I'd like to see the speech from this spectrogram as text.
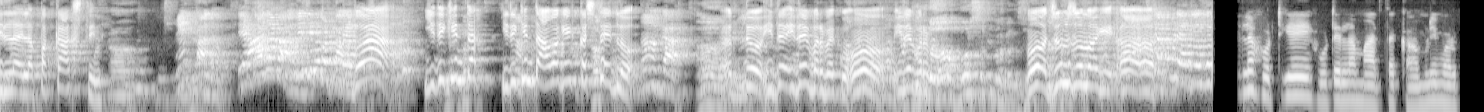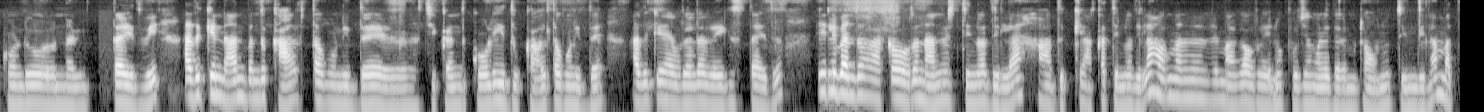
ಇಲ್ಲ ಇಲ್ಲ, ಪಕ್ಕ ಹಾಕ್ಸ್ತೀನಿ. ಇದಕ್ಕಿಂತ ಇದಕ್ಕಿಂತ ಅವಾಗ ಕಷ್ಟ ಇದ್ಲು. ಅದು, ಇದೇ ಇದೇ ಬರಬೇಕು ಹ್ಞೂ ಇದೇ ಬರ್ಬೇಕು. ಹ್ಞೂ ಜುಮ್ ಜುಮ್ ಆಗಿ ಹಾಂ ಹಾಂ ಎಲ್ಲ ಒಟ್ಟಿಗೆ ಊಟ ಎಲ್ಲ ಮಾಡ್ತಾ ಕಾಮಿಡಿ ಮಾಡಿಕೊಂಡು ನಗ್ತಾ ಇದ್ವಿ. ಅದಕ್ಕೆ ನಾನು ಬಂದು ಕಾಲು ತಗೊಂಡಿದ್ದೆ, ಚಿಕನ್ದು ಕೋಳಿದು ಕಾಲು ತಗೊಂಡಿದ್ದೆ. ಅದಕ್ಕೆ ಅವರೆಲ್ಲ ರೇಗಿಸ್ತಾ ಇದ್ರು. ಇಲ್ಲಿ ಬಂದು ಅಕ್ಕ ಅವರು ನಾನ್ ವೆಜ್ ತಿನ್ನೋದಿಲ್ಲ, ಅದಕ್ಕೆ ಅಕ್ಕ ತಿನ್ನೋದಿಲ್ಲ. ಅವ್ರ ಮನೆಯಲ್ಲಿ ಮಗ ಅವರು ಏನೋ ಪೂಜೆ ಮಾಡಿದ್ದಾರೆ ಅಂದ್ಬಿಟ್ಟು ಅವನು ತಿಂದಿಲ್ಲ. ಮತ್ತು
